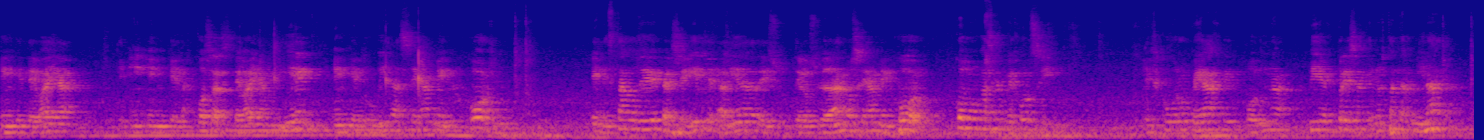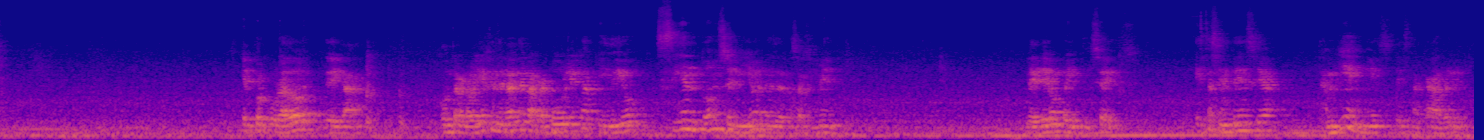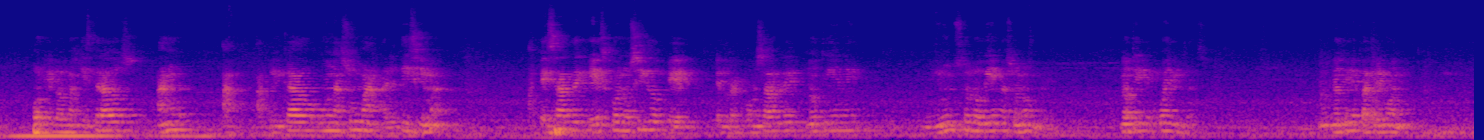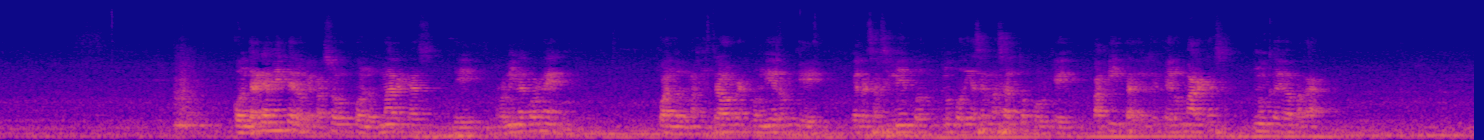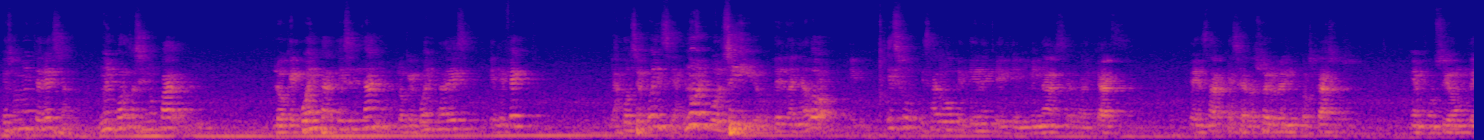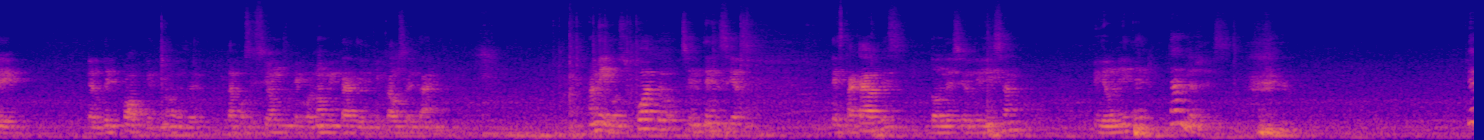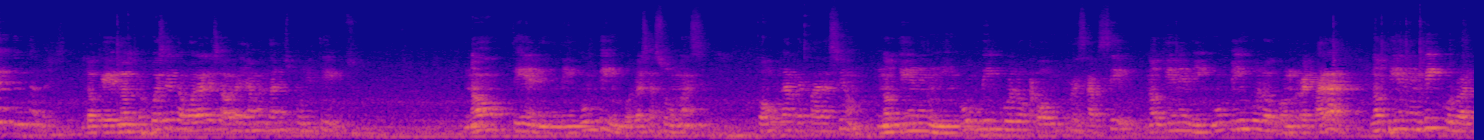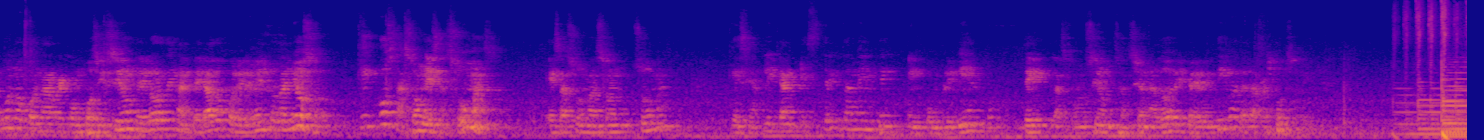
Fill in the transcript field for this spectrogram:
en que te vaya, en, que las cosas te vayan bien, en que tu vida sea mejor. El Estado debe perseguir que la vida de, de los ciudadanos sea mejor. ¿Cómo va a ser mejor si les cobro peaje por una vía expresa que no está terminada? El procurador de la Contraloría General de la República pidió 111 millones de resarcimiento. Le dieron 26. Esta sentencia también es destacable porque los magistrados han aplicado una suma altísima, a pesar de que es conocido que el responsable no tiene ni un solo bien a su nombre, no tiene cuentas, no tiene patrimonio. Contrariamente a lo que pasó con los marcas de Romina Cornejo, cuando los magistrados respondieron que el resarcimiento no podía ser más alto porque Papita, el jefe de los marcas, nunca iba a pagar. Eso no interesa, no importa si no paga. Lo que cuenta es el daño, lo que cuenta es el efecto, la consecuencia, no el bolsillo del dañador. Eso es algo que tiene que eliminarse, erradicarse. Pensar que se resuelven los casos en función de el deep pocket, ¿no? La posición económica del que causa el daño. Amigos, cuatro sentencias destacables donde se utilizan damages. damages. Lo que nuestros jueces laborales ahora llaman daños punitivos. No tienen ningún vínculo esas sumas con la reparación, no tienen ningún vínculo con resarcir, no tienen ningún vínculo con reparar, no tienen vínculo alguno con la recomposición del orden alterado por el evento dañoso. ¿Qué cosas son esas sumas? Esas sumas son sumas que se aplican estrictamente en cumplimiento de las funciones sancionadora y preventiva de la responsabilidad.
